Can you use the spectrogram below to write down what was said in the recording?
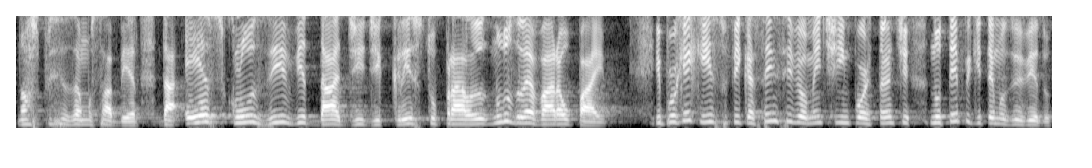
Nós precisamos saber da exclusividade de Cristo para nos levar ao Pai. E por que que isso fica sensivelmente importante no tempo em que temos vivido?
